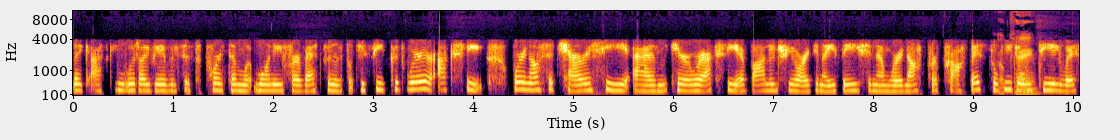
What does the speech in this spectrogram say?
like asking would I be able to support them with money for vet bills. But you see, because we're actually we're not a charity um, here, we're actually a voluntary organisation and we're not for profit, so okay. we don't deal with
